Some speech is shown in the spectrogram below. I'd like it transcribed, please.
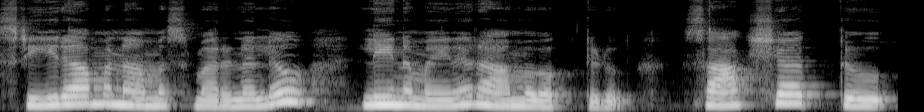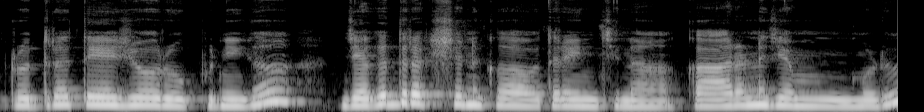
శ్రీరామనామ స్మరణలో లీనమైన రామభక్తుడు. సాక్షాత్తు రుద్రతేజోరూపునిగా జగద్రక్షణకు అవతరించిన కారణజన్ముడు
